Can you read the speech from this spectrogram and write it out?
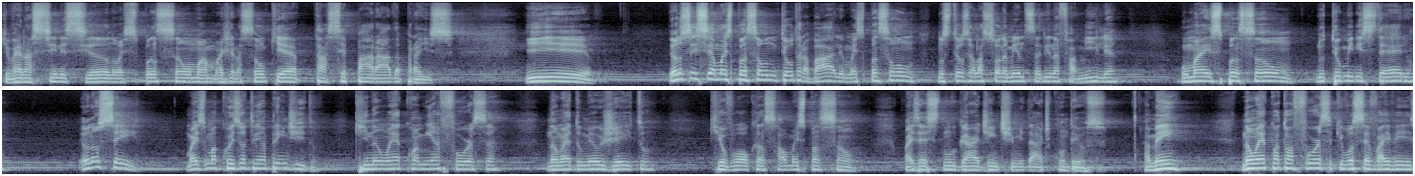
Que vai nascer nesse ano, uma expansão, uma, uma geração que está é, tá separada para isso. E eu não sei se é uma expansão no teu trabalho, uma expansão nos teus relacionamentos ali na família, uma expansão no teu ministério. Eu não sei, mas uma coisa eu tenho aprendido: que não é com a minha força, não é do meu jeito que eu vou alcançar uma expansão, mas é esse lugar de intimidade com Deus. Amém? Não é com a tua força que você vai ver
